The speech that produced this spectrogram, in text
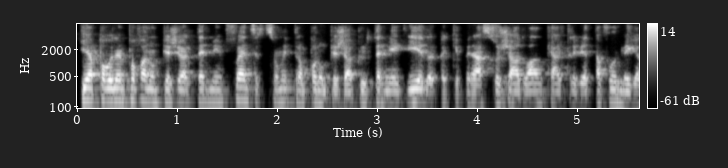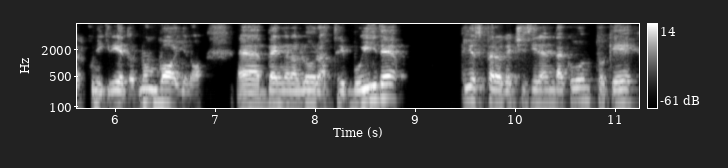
Fino a poco tempo fa non piaceva il termine influencer, secondo me tra un po' non piaceva più il termine creator perché verrà associato anche a altre piattaforme che alcuni creator non vogliono eh, vengano a loro attribuite. Io spero che ci si renda conto che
